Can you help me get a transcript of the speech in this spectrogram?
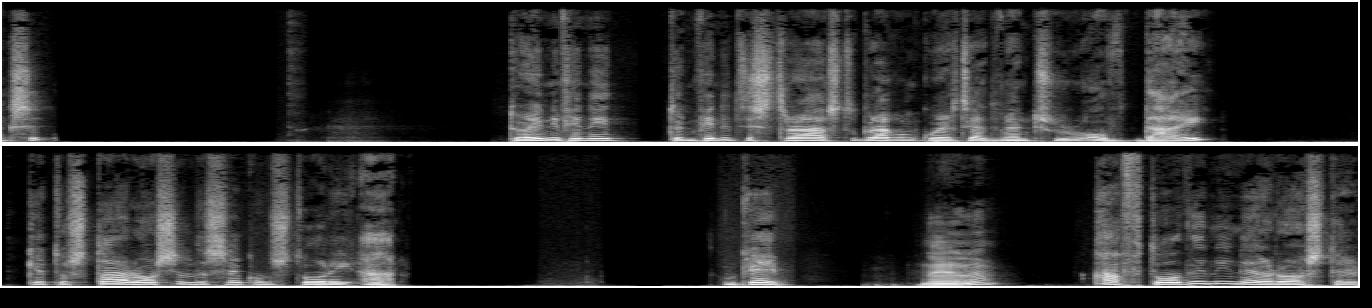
16 το Infinite, το Infinity Strash του Dragon Quest The Adventure of Die και το Star Ocean The Second Story R. Οκ. Okay. Ναι, ναι. Αυτό δεν είναι roster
